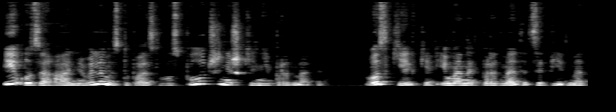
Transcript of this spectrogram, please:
і узагальнювальним виступає словосполучення шкільні предмети. Оскільки іменник предмети це підмет,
